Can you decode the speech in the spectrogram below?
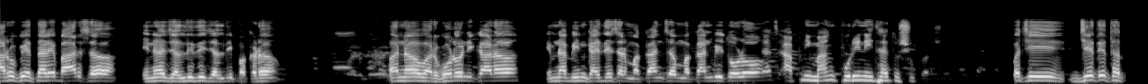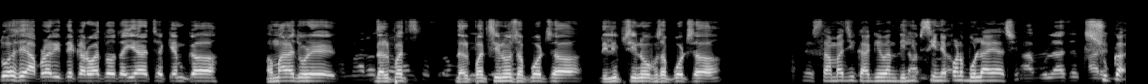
આરોપી અત્યારે બહાર છે. એને જલ્દીથી જલ્દી પકડ અને વરઘોડો નીકાળ. એમના બિનકાયદેસર મકાન છે. મકાન બી તોડો. આપની માંગ પૂરી નહીં થાય તો શું કરશો? પછી જે તે થતું હશે આપણા રીતે કરવા તો તૈયાર છે. કેમ કે અમારા જોડે દલપત દલપતસિંહનો સપોર્ટ છે દિલીપસિંહનો સપોર્ટ છે. સામાજિક આગેવાન દિલીપસિંહને પણ બોલાયા છે. આ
